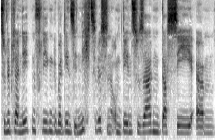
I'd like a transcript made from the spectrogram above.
zu einem Planeten fliegen, über den sie nichts wissen, um denen zu sagen, dass sie ähm,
